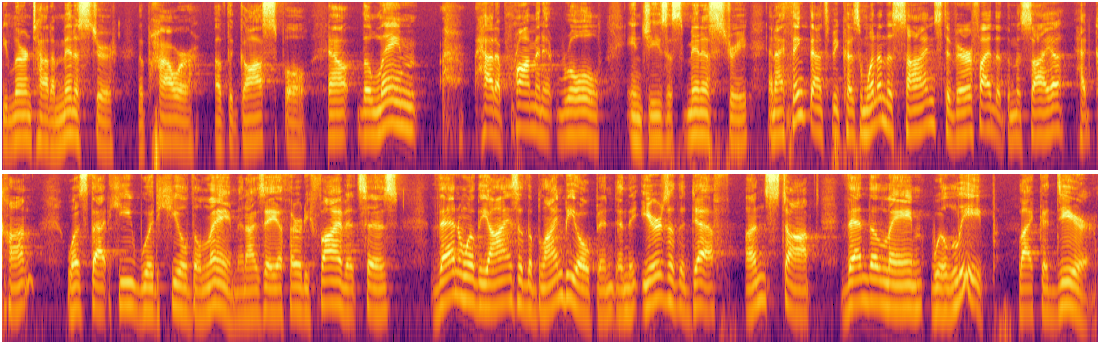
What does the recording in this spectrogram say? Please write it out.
He learned how to minister the power of the gospel. Now, the lame had a prominent role in Jesus' ministry, and I think that's because one of the signs to verify that the Messiah had come was that he would heal the lame. In Isaiah 35, it says, then will the eyes of the blind be opened and the ears of the deaf unstopped. Then the lame will leap like a deer.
